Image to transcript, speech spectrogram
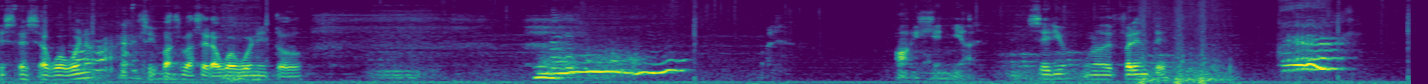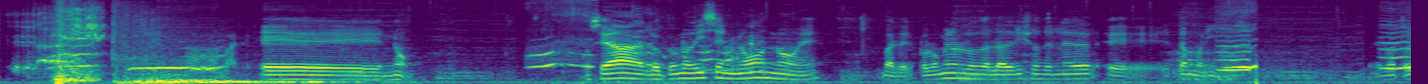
¿Es, es, agua buena? No, sí, va, va, a ser agua buena y todo. Ay, genial. En serio, uno de frente. Vale. Eh, no. O sea, lo que uno dice no, no, eh. Vale, por lo menos los ladrillos del Nether eh, están bonitos. Le mato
